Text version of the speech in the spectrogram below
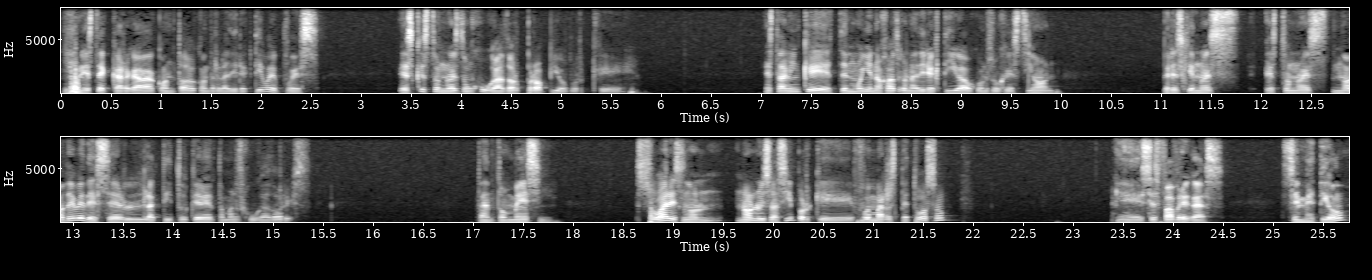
y en este cargaba con todo contra la directiva y pues es que esto no es de un jugador propio porque Está bien que estén muy enojados con la directiva o con su gestión, pero es que no es, esto no es, no debe de ser la actitud que deben tomar los jugadores. Tanto Messi. Suárez no, no lo hizo así porque fue más respetuoso. Eh, ese es Fábregas se metió,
